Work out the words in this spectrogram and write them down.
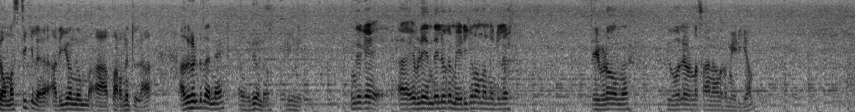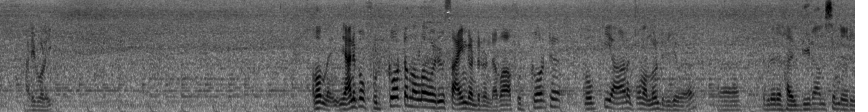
ഡൊമസ്റ്റിക്കിൽ അധികമൊന്നും പറഞ്ഞിട്ടില്ല. അതുകൊണ്ട് തന്നെ ഇതുണ്ടോ അടിയണി നിങ്ങൾക്കൊക്കെ ഇവിടെ എന്തെങ്കിലുമൊക്കെ മേടിക്കണമെന്നുണ്ടെങ്കിൽ ഇവിടെ വന്ന് ഇതുപോലെയുള്ള സാധനങ്ങളൊക്കെ മേടിക്കാം. അടിപൊളി. അപ്പം ഞാനിപ്പോൾ ഫുഡ് കോർട്ട് എന്നുള്ള ഒരു സൈൻ കണ്ടിട്ടുണ്ട്. അപ്പോൾ ആ ഫുഡ് കോർട്ട് നോക്കിയാണ് ഇപ്പോൾ വന്നുകൊണ്ടിരിക്കുന്നത് ഇവിടെ ഒരു ഹൽദിറാംസിന്റെ ഒരു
